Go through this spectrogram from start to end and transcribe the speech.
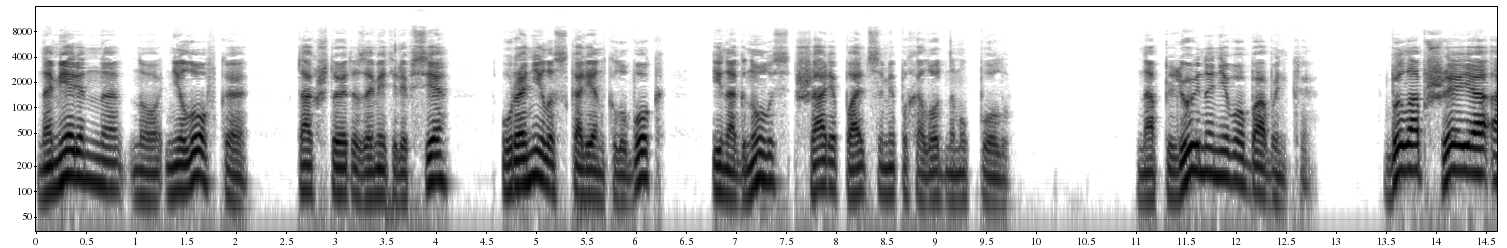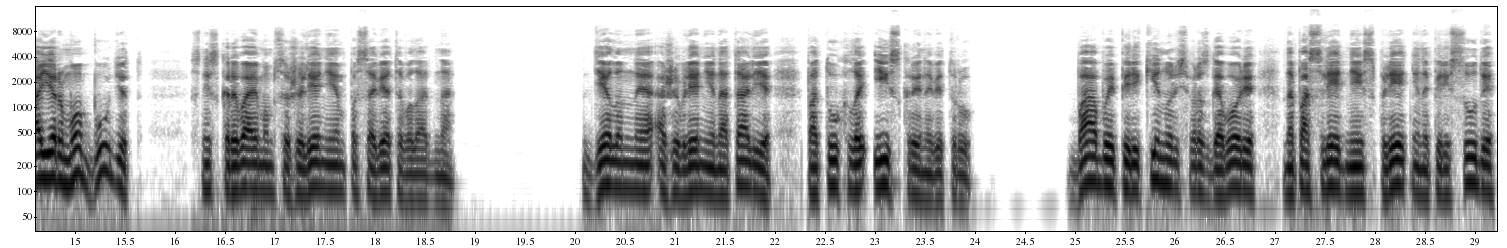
намеренно, но неловко, так что это заметили все, уронила с колен клубок и нагнулась, шаря пальцами по холодному полу. Наплюй на него, бабонька. Была б шея, а ермо будет, с нескрываемым сожалением посоветовала одна. Деланное оживление Натальи потухло искрой на ветру. Бабы перекинулись в разговоре на последние сплетни, на пересуды,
